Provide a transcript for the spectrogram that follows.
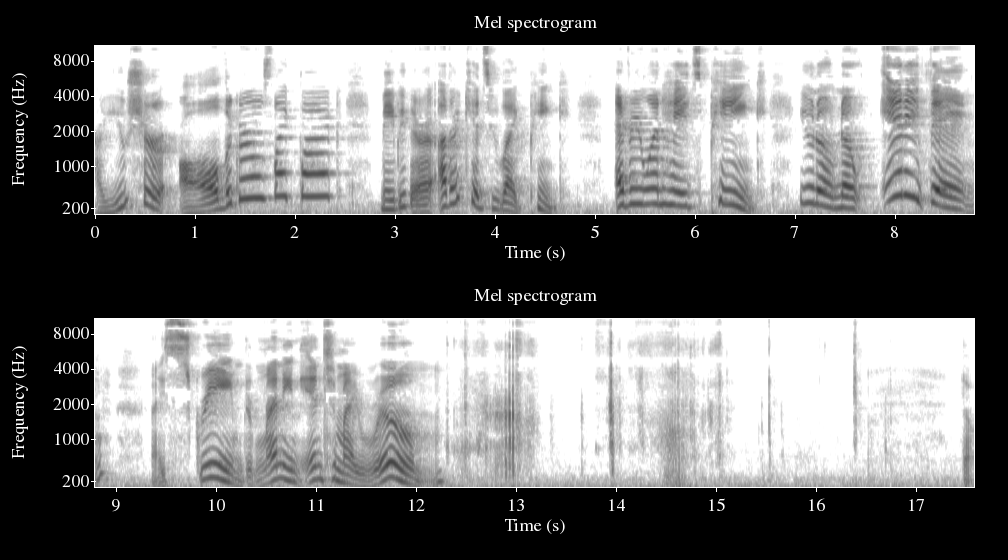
Are you sure all the girls like black? Maybe there are other kids who like pink. Everyone hates pink. You don't know anything. I screamed, running into my room. The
